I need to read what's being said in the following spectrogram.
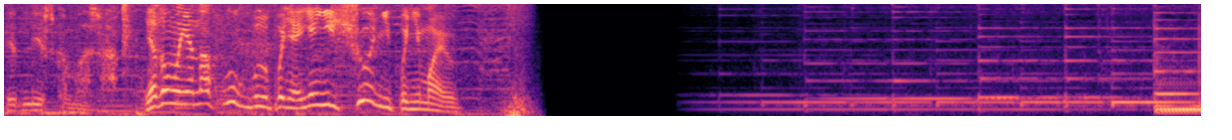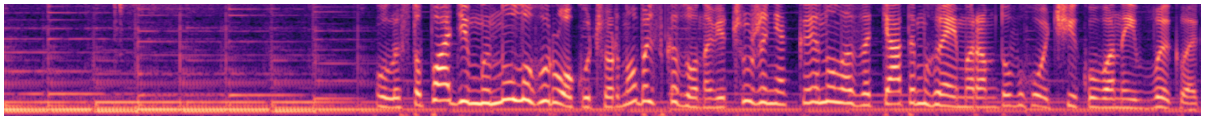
Під ліжком лежав. Я думал, я на слух буду понимать. Я ничего не понимаю. У листопаді минулого року Чорнобильська зона відчуження кинула затятим геймерам довгоочікуваний виклик.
